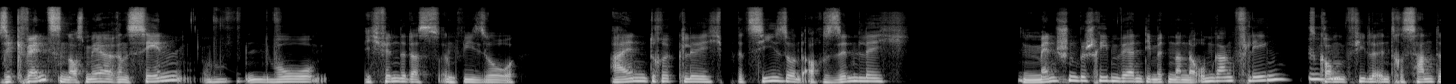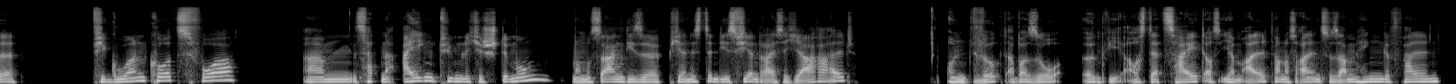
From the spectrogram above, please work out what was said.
Sequenzen aus mehreren Szenen, wo ich finde, dass irgendwie so eindrücklich, präzise und auch sinnlich Menschen beschrieben werden, die miteinander Umgang pflegen. Es mhm. kommen viele interessante Figuren kurz vor. Ähm, es hat eine eigentümliche Stimmung. Man muss sagen, diese Pianistin, die ist 34 Jahre alt und wirkt aber so irgendwie aus der Zeit, aus ihrem Alter und aus allen Zusammenhängen gefallen.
